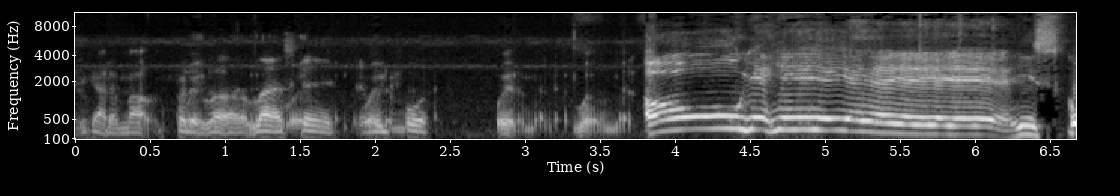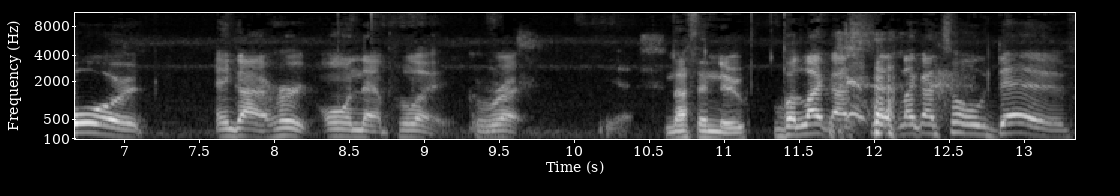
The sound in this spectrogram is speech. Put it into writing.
he got him out for the uh, last wait, game. wait Wait a for Wait a minute, wait a minute. Oh, yeah, yeah, yeah, yeah, yeah, yeah, yeah, yeah, yeah. He scored and got hurt on that play. Correct. Yes. Nothing new. But like I said, like I told Dev,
